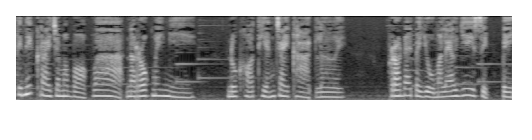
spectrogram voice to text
ทีนี้ใครจะมาบอกว่านรกไม่มี หนูขอเถียงใจขาดเลย เพราะได้ไปอยู่มาแล้วยี่สิบปี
